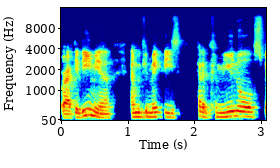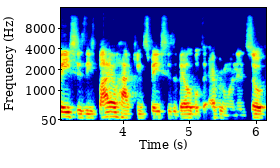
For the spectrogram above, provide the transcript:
or academia. And we could make these kind of communal spaces, these biohacking spaces available to everyone. And so,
